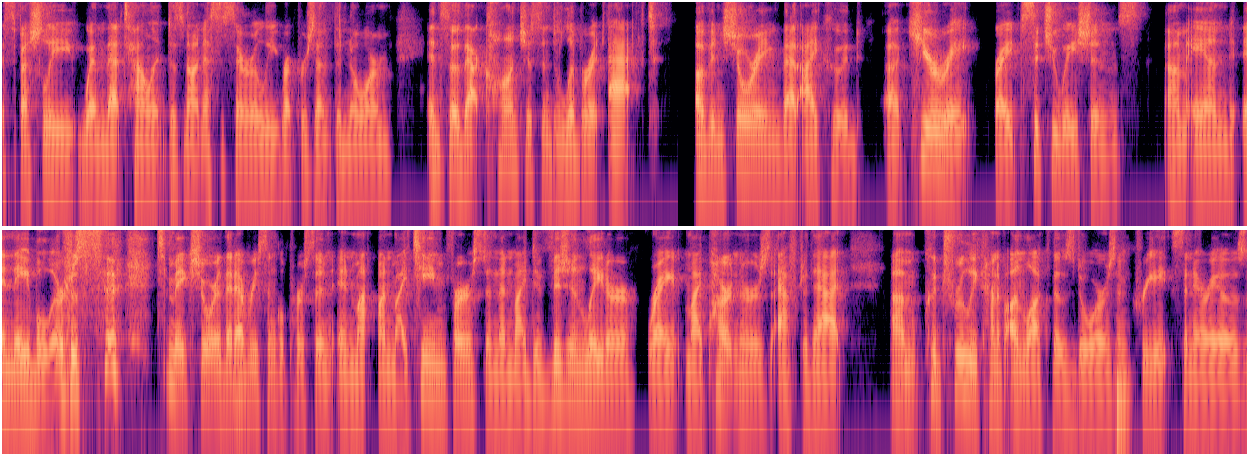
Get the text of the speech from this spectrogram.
especially when that talent does not necessarily represent the norm. And so, that conscious and deliberate act of ensuring that I could uh, curate right situations um, and enablers to make sure that mm. every single person in my on my team first and then my division later right my partners after that um, could truly kind of unlock those doors and create scenarios,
